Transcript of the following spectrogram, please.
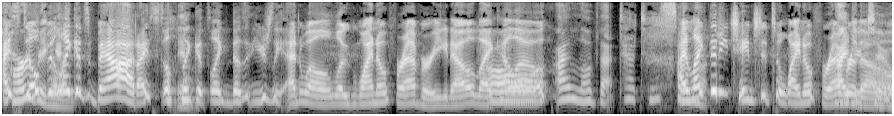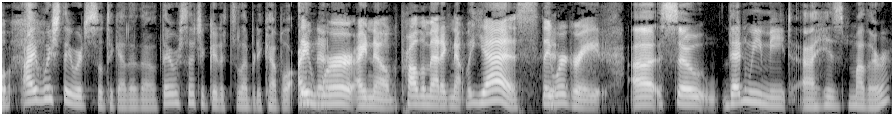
I still feel it- like it's bad. I still Yeah. think it's like doesn't usually end well. Like wino forever, you know? Like Oh, hello. I love that tattoo. So I like much. that he changed it to wino I forever do though. too. I wish they were still together though. They were such a good celebrity couple. I They know- were, I know, problematic now, but yes, they were great. Uh, so then we meet uh, his mother.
